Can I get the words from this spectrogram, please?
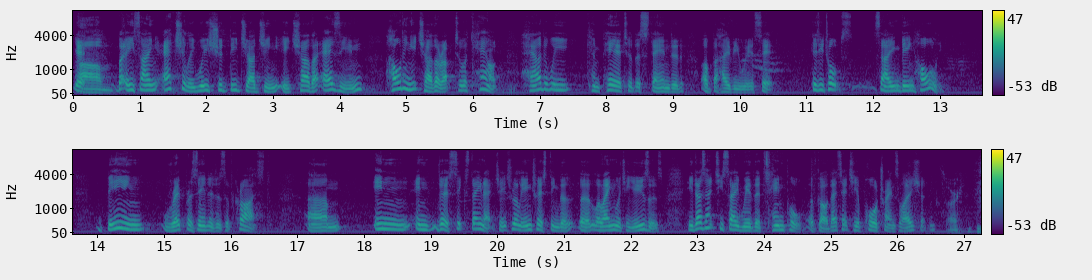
Yeah. yeah. Um, but he's saying actually we should be judging each other, as in holding each other up to account. How do we compare to the standard of behaviour we're set? Because he talks saying being holy, being representatives of Christ. Um, in, in verse 16, actually, it's really interesting the, the, language he uses. He doesn't actually say we're the temple of God. That's actually a poor translation. Sorry.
